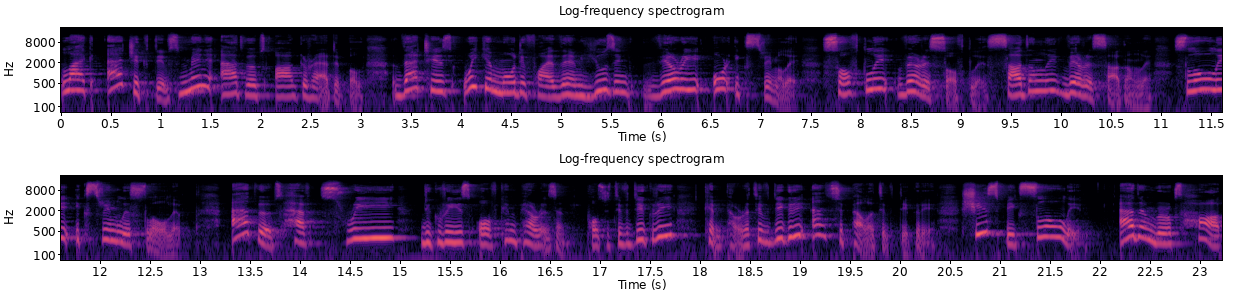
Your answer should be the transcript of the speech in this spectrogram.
Like adjectives, many adverbs are gradable. That is, we can modify them using very or extremely, softly, very softly, suddenly, very suddenly, slowly, extremely slowly. Adverbs have three degrees of comparison, positive degree, comparative degree and superlative degree. She speaks slowly. Adam works hard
